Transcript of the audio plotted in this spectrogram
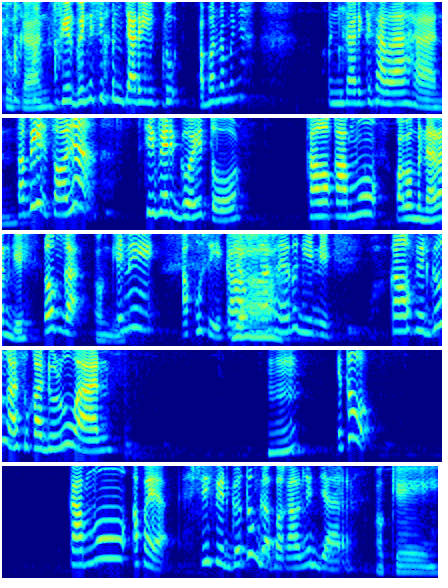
Tuh kan. Virgo ini sih pencari itu apa namanya? Pencari kesalahan. tapi soalnya si Virgo itu kalau kamu Kok pembenaran gih? oh enggak Oh, enggak. ini aku sih kalau Ya. rasanya tuh gini kalau Virgo nggak suka duluan Hmm? itu kamu apa ya si Virgo tuh nggak bakal ngejar Oke.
